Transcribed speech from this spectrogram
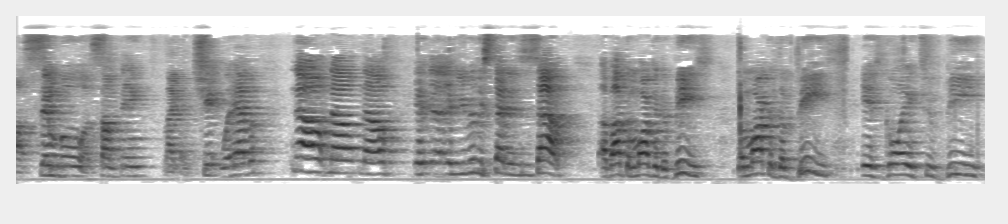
a symbol or something like a chip, whatever. No, no, no. If, uh, if you really study this out about the mark of the beast, the mark of the beast is going to be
